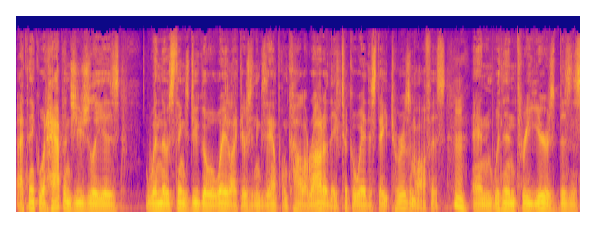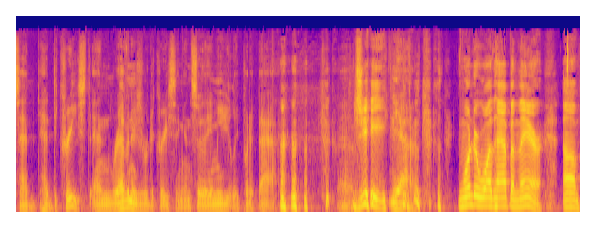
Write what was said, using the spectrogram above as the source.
I think what happens usually is when those things do go away, like there's an example in Colorado, they took away the state tourism office, hmm. and within three years, business had, had decreased and revenues were decreasing, and so they immediately put it back. um, Gee, yeah, wonder what happened there. Um,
